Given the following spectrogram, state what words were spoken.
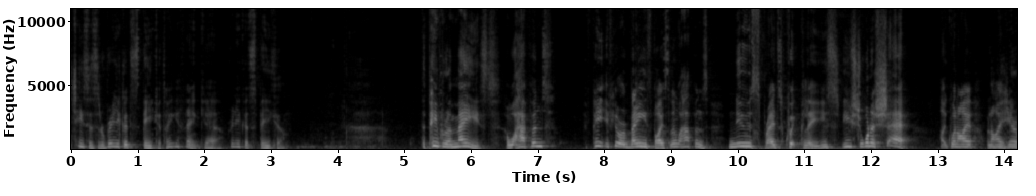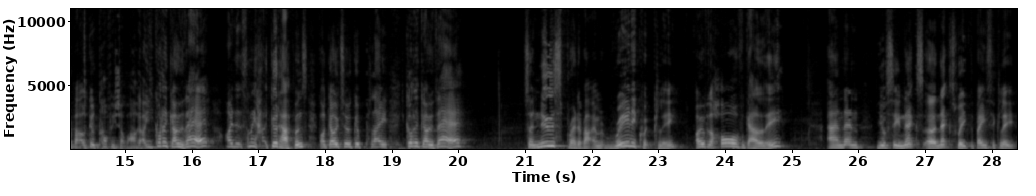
Jesus is a really good speaker, don't you think? Yeah, really good speaker. The people are amazed. And what happened? If, if you're amazed by something, what happens? News spreads quickly. You, you should want to share. Like when I, when I hear about a good coffee shop, I go, you've got to go there. I, something good happens. If I go to a good play, you've got to go there. So news spread about him really quickly over the whole of Galilee. And then you'll see next, uh, next week that basically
